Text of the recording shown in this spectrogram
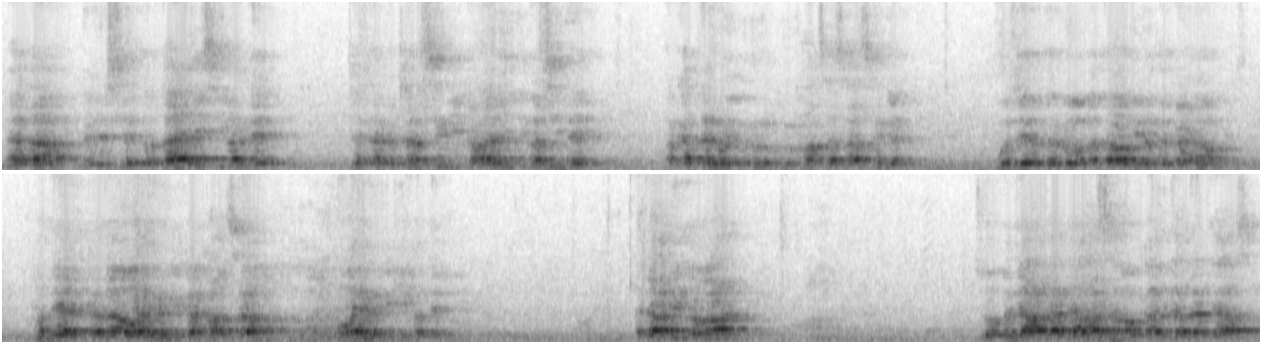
ਮੈਂ ਤਾਂ ਰਿਸ਼ਤੇ ਤੋਂ ਤਾਇਆ ਜੀ ਸੀ ਲੱਗਦੇ, ਜਿਸ ਦਾ ਗੁਰਚਰਨ ਸਿੰਘ ਜੀ ਕੌੜਾ ਜੀ ਦੀ ਵਰਸੀ ਤੇ ਇਕੱਤਰ ਹੋਈ ਗੁਰੂ ਗੁਰੂ ਖਾਲਸਾ ਸਾਹਿਬ ਸਿੰਘ ਪੂਜੇ ਬਜ਼ੁਰਗੋ ਬਤਾਓ ਵੀਰੋ ਤੇ ਭੈਣੋ, ਫਤਿਹ ਅਰਜ਼ ਕਰਦਾ ਵਾਹਿਗੁਰੂ ਜੀ ਕਾ ਖਾਲਸਾ, ਵਾਹਿਗੁਰੂ ਜੀ ਕੀ ਫਤਿਹ। ਆਜ਼ਾਦੀ ਤੋਂ ਬਾਅਦ ਜੋ ਪੰਜਾਬ ਦਾ ਇਤਿਹਾਸ ਹੈ, ਉਹ ਅਕਾਲੀ ਦਲ ਦਾ ਇਤਿਹਾਸ ਹੈ।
